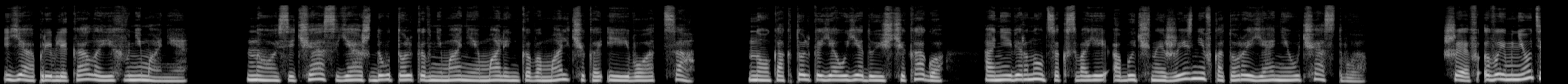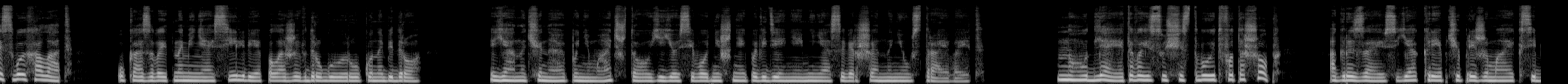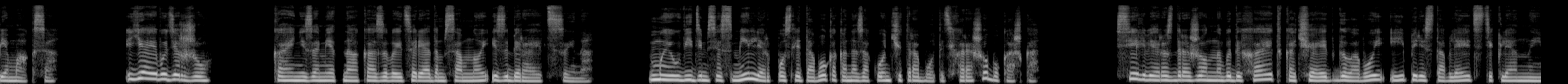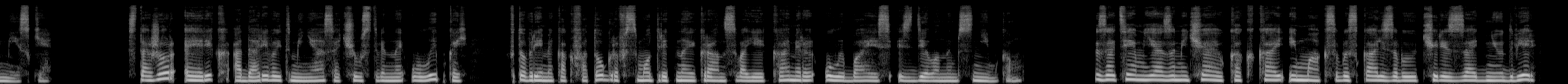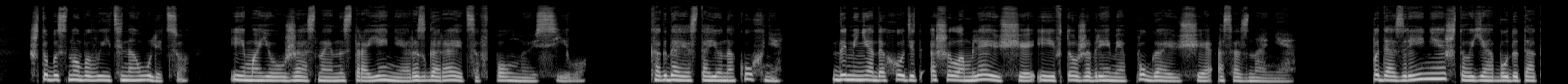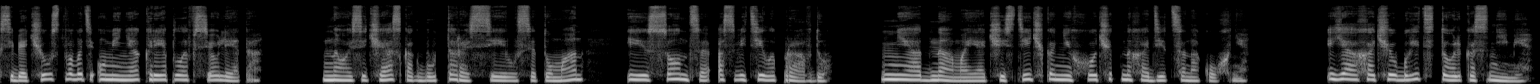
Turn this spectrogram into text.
Я привлекала их внимание, но сейчас я жду только внимания маленького мальчика и его отца. Но как только я уеду из Чикаго, они а вернутся к своей обычной жизни, в которой я не участвую. «Шеф, вы мнете свой халат?» — указывает на меня Сильвия, положив другую руку на бедро. Я начинаю понимать, что ее сегодняшнее поведение меня совершенно не устраивает. «Ну, для этого и существует фотошоп», — огрызаюсь я, крепче прижимая к себе Макса. «Я его держу». Кай незаметно оказывается рядом со мной и забирает сына. Мы увидимся с Миллер после того, как она закончит работать, хорошо, Букашка? Сильвия раздраженно выдыхает, качает головой и переставляет стеклянные миски. Стажёр Эрик одаривает меня сочувственной улыбкой, в то время как фотограф смотрит на экран своей камеры, улыбаясь сделанным снимком. Затем я замечаю, как Кай и Макс выскальзывают через заднюю дверь, чтобы снова выйти на улицу — и мое ужасное настроение разгорается в полную силу. Когда я стою на кухне, до меня доходит ошеломляющее и в то же время пугающее осознание. Подозрение, что я буду так себя чувствовать, у меня крепло все лето. Но сейчас как будто рассеялся туман, и солнце осветило правду. Ни одна моя частичка не хочет находиться на кухне. Я хочу быть только с ними.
